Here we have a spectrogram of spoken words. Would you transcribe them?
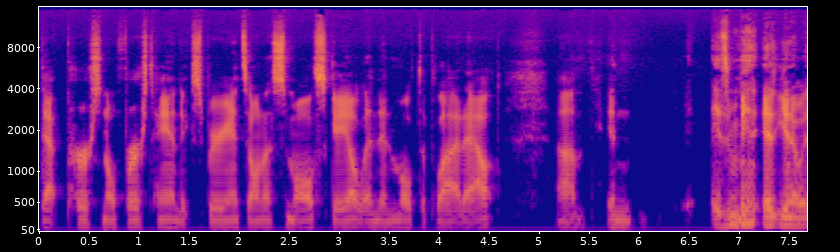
that personal firsthand experience on a small scale and then multiply it out. Um, and is you know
